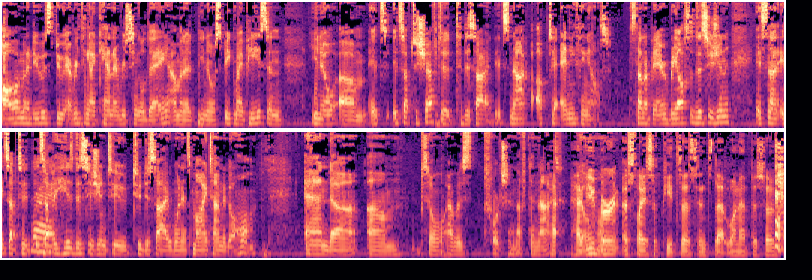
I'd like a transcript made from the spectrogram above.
all I'm going to do is do everything I can every single day. I'm going to, you know, speak my piece, and you know, um, it's it's up to Chef to, to decide. It's not up to anything else. It's not up to everybody else's decision. It's not. It's up to it's up to his decision to to decide when it's my time to go home. And uh, um, so I was fortunate enough to not. Have go you home. burnt a slice of pizza since that one episode?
